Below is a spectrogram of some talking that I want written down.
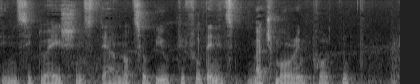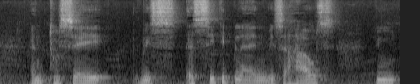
in situations they are not so beautiful, then it's much more important. And to say, with a city plan, with a house, you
